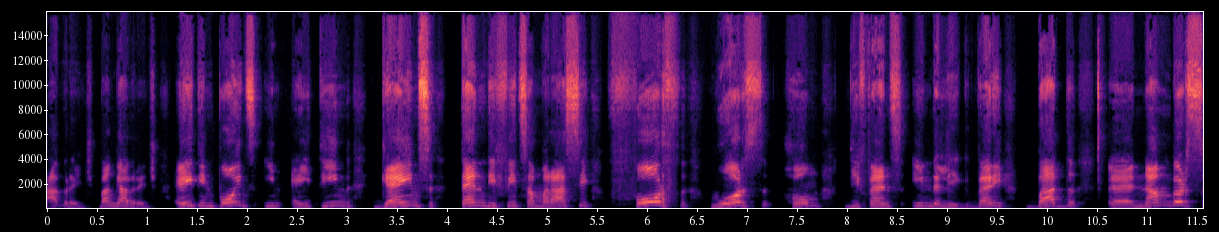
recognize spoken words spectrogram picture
average, bang average, 18 points in 18 games, 10 defeats at Marassi, fourth worst home defense in the league. Very bad uh, numbers.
